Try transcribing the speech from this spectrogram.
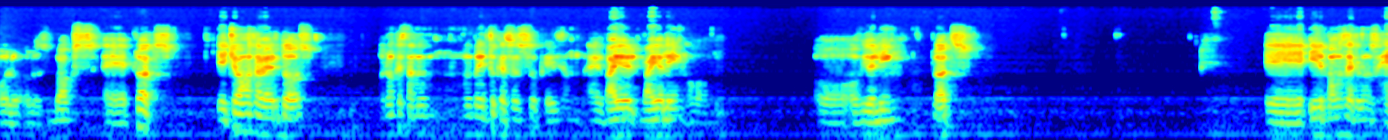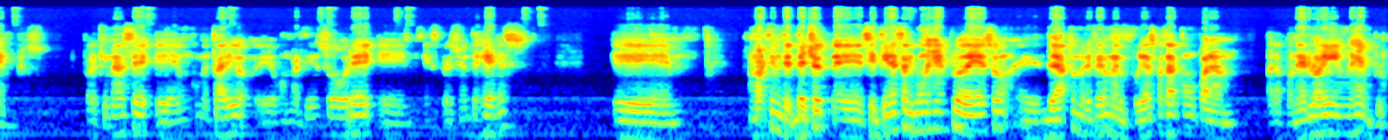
o, los box eh, plots. De hecho, vamos a ver dos. Uno que está muy, muy bonito, que es eso que dicen el violin o, o, violín plots. Eh, y vamos a ver unos ejemplos. Aquí me hace eh, un comentario eh, Juan Martín sobre eh, expresión de genes. Juan Martín, de, hecho, si tienes algún ejemplo de eso, de datos me refiero, me lo podrías pasar como para, para ponerlo ahí un ejemplo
